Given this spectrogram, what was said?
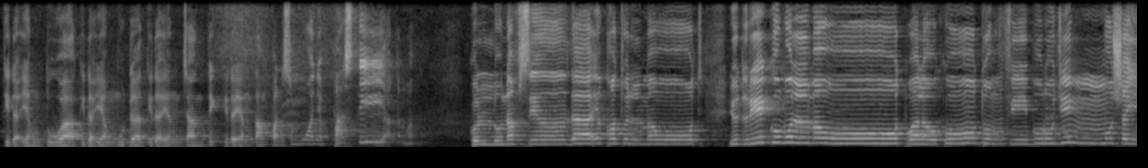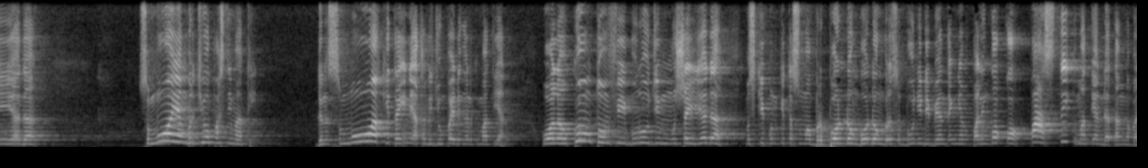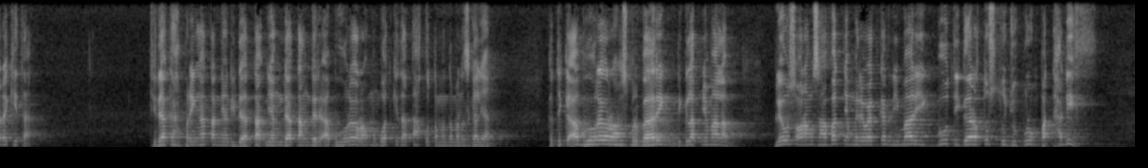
Tidak yang tua, tidak yang muda, tidak yang cantik, tidak yang tampan, semuanya pasti akan mati. Kullu nafsin da'iqatul maut yudrikumul maut walau kuntum fi burujim musyayyada. Semua yang berjiwa pasti mati. Dan semua kita ini akan dijumpai dengan kematian. Walau kuntum fi burujim musyayyadah meskipun kita semua berbondong-bondong bersembunyi di benteng yang paling kokoh, pasti kematian datang kepada kita. Tidakkah peringatan yang didatang yang datang dari Abu Hurairah membuat kita takut teman-teman sekalian? Ketika Abu Hurairah harus berbaring di gelapnya malam, beliau seorang sahabat yang meriwayatkan 5374 hadis.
